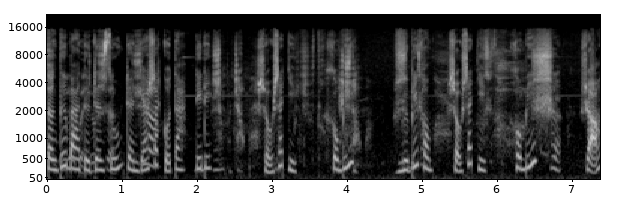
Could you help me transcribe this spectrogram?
Tầng thứ ba từ trên xuống trên giá sách của ta. Đi đi. Sổ sách gì? Không biết. Người biết không? Sổ sách gì? Không biết. Rõ.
